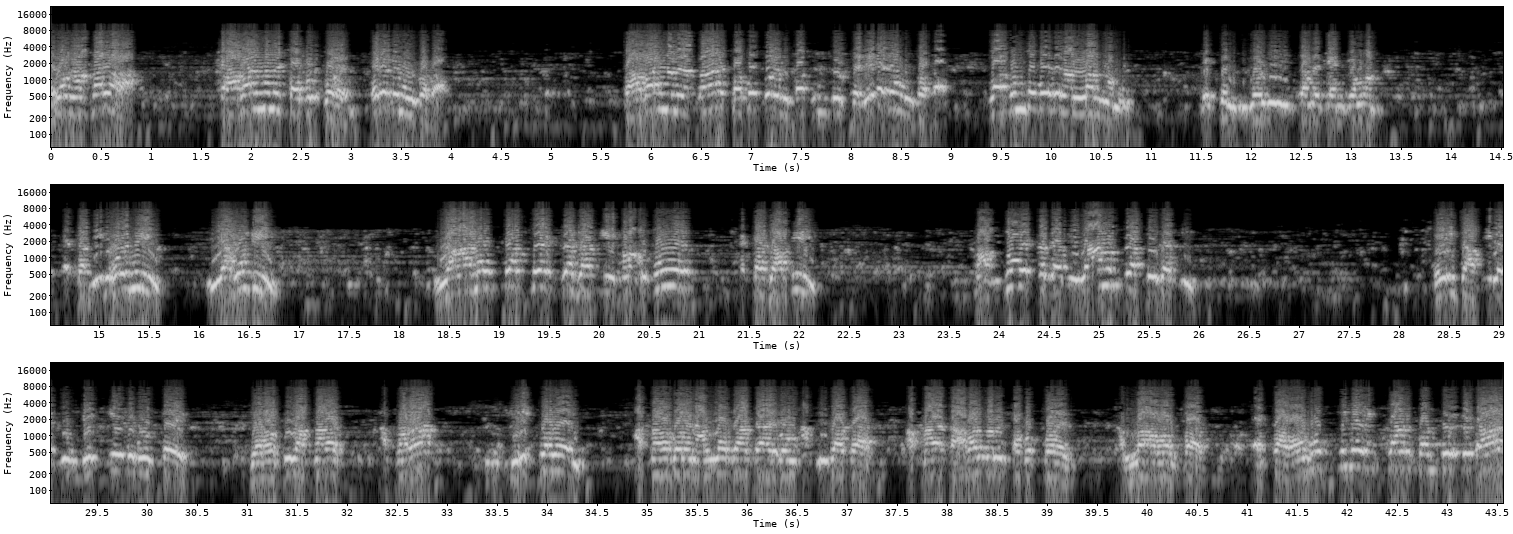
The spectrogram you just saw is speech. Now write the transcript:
এবং আপনারা কাবার নামে শপথ করেন। এটা কেমন কথা। কাবার নামে আপনারা শপথ করেন পছন্দ করছেন, এটা কেমন কথা। পছন্দ করবেন আল্লাহর নামে। দেখছেন বিধর্মী ইসলামের জ্ঞান কেমন? একটা বিধর্মী, ইয়াহুদি লানপ্রাপ্ত একটা জাতি মাহবুব একটা জাতি মাহবুব একটা জাতি লানপ্রাপ্ত জাতি। সেই জাতির একজন ব্যক্তি এসে বলতে যে রসুল, আপনারা আপনারা শিরিক করেন আপনারা বলেন, আল্লাহ যা চায় এবং আপনি যা চায় আপনারা কাবার নামে শপথ করেন, আল্লাহ আকবর একটা অমুসলিমের ইসলাম সম্পর্কে তার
